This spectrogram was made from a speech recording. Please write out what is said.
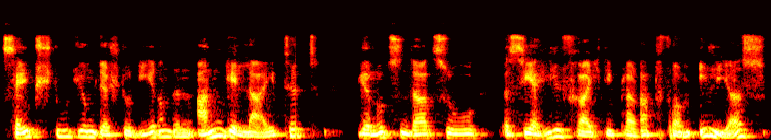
Selbststudium der Studierenden angeleitet. Wir nutzen dazu sehr hilfreich die Plattform Ilias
